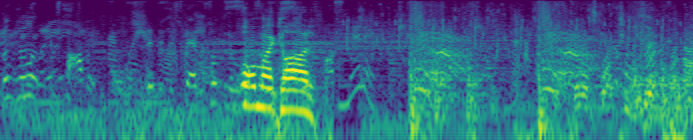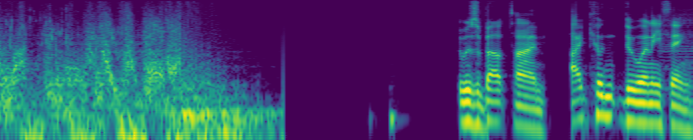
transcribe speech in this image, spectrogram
Look, look, look. It's Poppy. Look at his favorite. Look at him. Oh my god. It was about time. I couldn't do anything.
